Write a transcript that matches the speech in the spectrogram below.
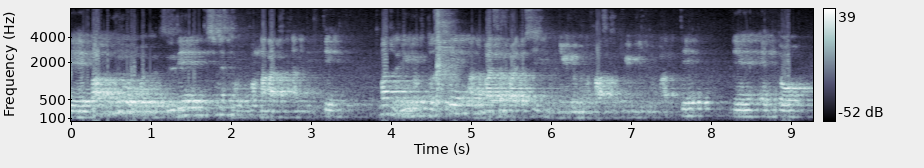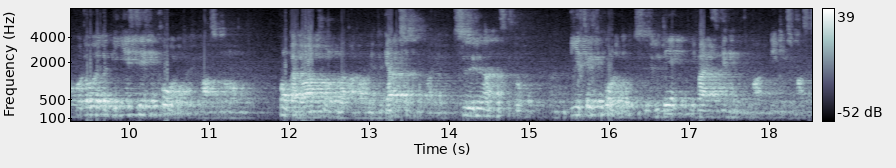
で、ワークフローを図で示すとこんな感じになっていて、まず入力として、あのバイサルバイトシーンの入力のファースト Q ミートがあって、で、えっと、これを BSF コールという、まあ、その、今回のワークフローの中の、えっと、ギャラクシーとかのツールなんですけど、BSF コールというツールでリファレンスゲネムとマッピングします。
